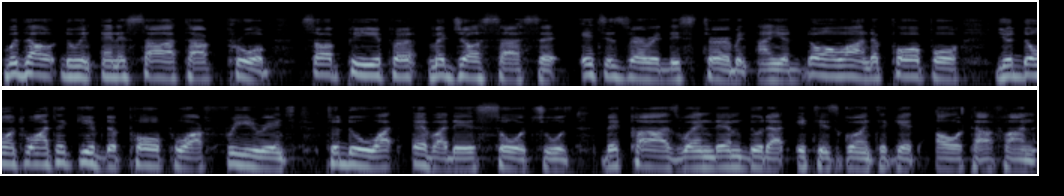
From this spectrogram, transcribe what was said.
without doing any sort of probe. So people, me just uh, say, it is very disturbing and you don't want the popo, you don't want to give the popo a free range to do whatever they so choose because when them do that, it is going to get out of hand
